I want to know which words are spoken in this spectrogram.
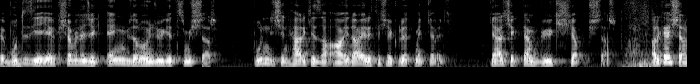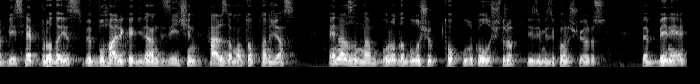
ve bu diziye yakışabilecek en güzel oyuncuyu getirmişler. Bunun için herkese ayrı ayrı teşekkür etmek gerek. Gerçekten büyük iş yapmışlar. Arkadaşlar biz hep buradayız ve bu harika giden dizi için her zaman toplanacağız. En azından burada buluşup topluluk oluşturup dizimizi konuşuyoruz. Ve beni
